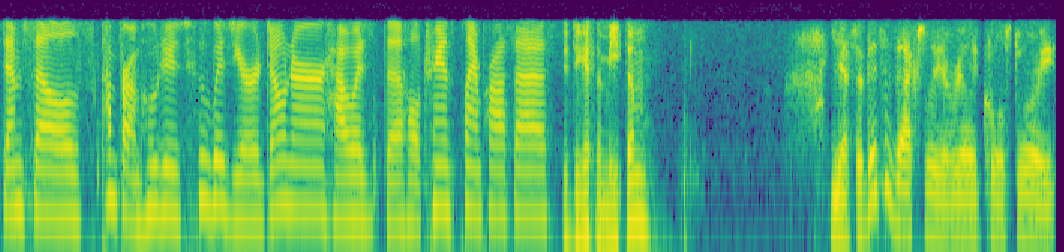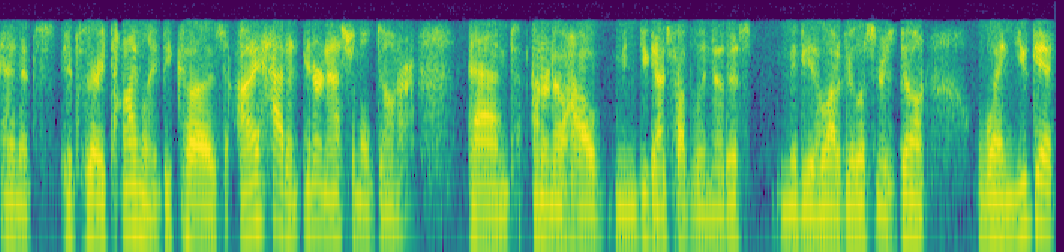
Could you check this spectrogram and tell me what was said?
stem cells come from? Who does who was your donor? How was the whole transplant process? Did you get to meet them? Yeah, so this is actually a really cool story, and it's it's very timely because I had an international donor, and I don't know how. I mean, you guys probably know this. Maybe a lot of your listeners don't. When you get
